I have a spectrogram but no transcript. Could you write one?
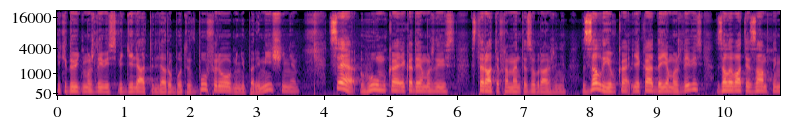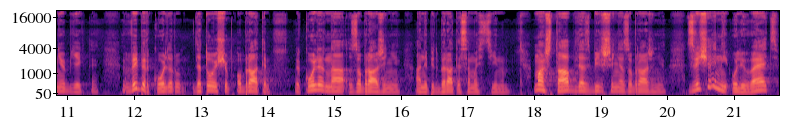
які дають можливість відділяти для роботи в буфері обміні, переміщення. Це гумка, яка дає можливість стирати фрагменти зображення, заливка, яка дає можливість заливати замкнені об'єкти, вибір кольору для того, щоб обрати колір на зображенні, а не підбирати самостійно, масштаб для збільшення зображення, звичайний олівець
